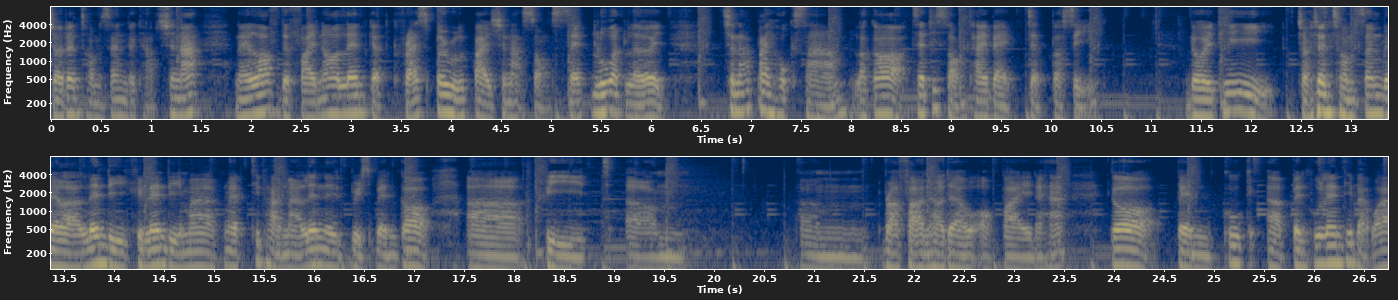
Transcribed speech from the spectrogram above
Jordan Thompson นะครับ ชนะ ในรอบ The Final เล่นกับ Casper Ruud ไปชนะ 2 เซตรวดเลย ชนะไป 6-3 แล้วก็เซตที่ 2 ไทยแบก7ต่อ 4 โดยที่จอร์แดนทอมสันเวลาเล่นดีคือเล่นดีมากแมตที่ผ่านมาเล่นในบริสเบนก็beat ราฟานาดาลออกไปนะฮะ ก็เป็นคู่เป็นผู้เล่นที่แบบว่า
